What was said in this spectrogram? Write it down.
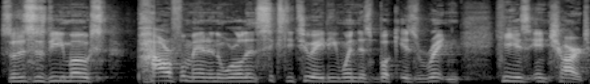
So, this is the most powerful man in the world in 62 AD when this book is written. He is in charge.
